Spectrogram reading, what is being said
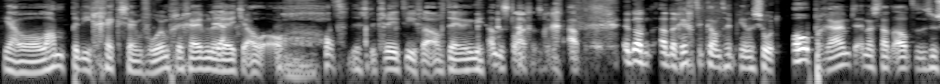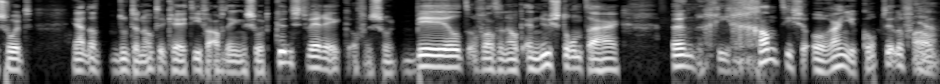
ja, lampen die gek zijn vormgegeven. Dan Ja. weet je al, oh god, dit is de creatieve afdeling die aan de slag is gegaan. En dan aan de rechterkant heb je een soort open ruimte. En dan staat altijd een soort, ja, dat doet dan ook de creatieve afdeling, een soort kunstwerk of een soort beeld of wat dan ook. En nu stond daar een gigantische oranje koptelefoon. Ja.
